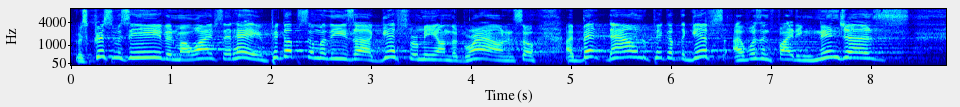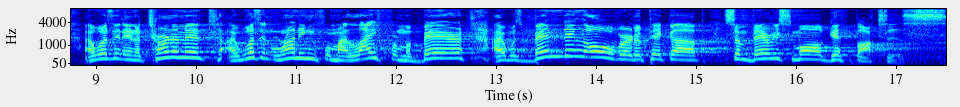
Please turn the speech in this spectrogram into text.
It was Christmas Eve, and my wife said, Hey, pick up some of these uh, gifts for me on the ground. And so I bent down to pick up the gifts. I wasn't fighting ninjas. I wasn't in a tournament. I wasn't running for my life from a bear. I was bending over to pick up some very small gift boxes.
